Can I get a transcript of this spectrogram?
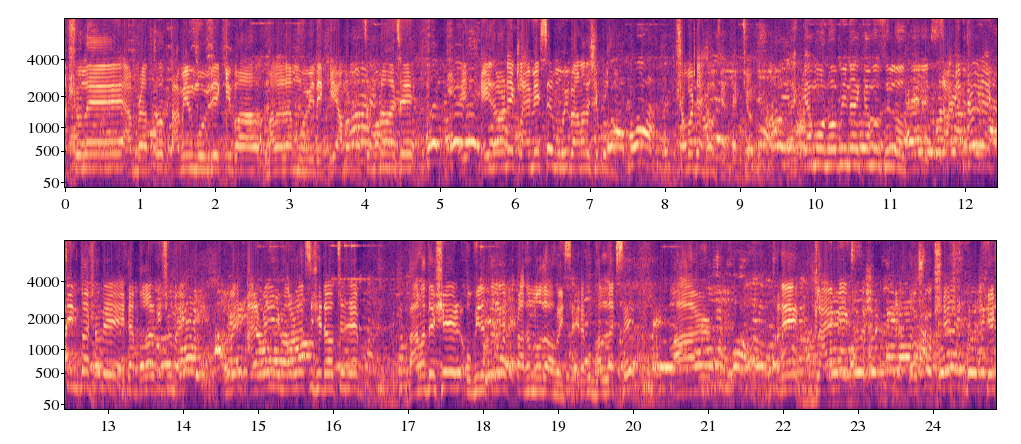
আসলে আমরা তো তামিল মুভি দেখি বা মালায়ালাম মুভি দেখি। আমার কাছে মনে হয় যে এই- ধরনের ক্লাইম্যাক্সের মুভি বাংলাদেশে প্রথম। সবার দেখা উচিত অ্যাকচুয়ালি কেমন অভিনয় কেমন ছিল? সাকিব খানের অ্যাক্টিং তো আসলে এটা বলার কিছু নয় তবে আরেকটা জিনিস ভালো লাগছে সেটা হচ্ছে যে বাংলাদেশের অভিনেতাদের প্রাধান্য দেওয়া হয়েছে। এটা খুব ভালো লাগছে। আর মানে ক্লাইম্যাক্স দর্শক শেষ শেষ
